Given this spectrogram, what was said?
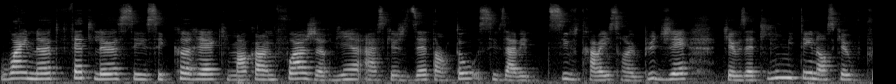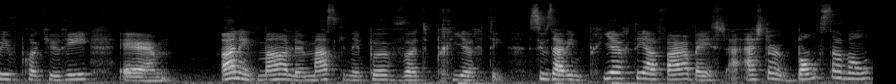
why not? Faites-le, c'est correct. Mais encore une fois, je reviens à ce que je disais tantôt. Si vous avez, si vous travaillez sur un budget, que vous êtes limité dans ce que vous pouvez vous procurer, euh, honnêtement, le masque n'est pas votre priorité. Si vous avez une priorité à faire, ben, achetez un bon savon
